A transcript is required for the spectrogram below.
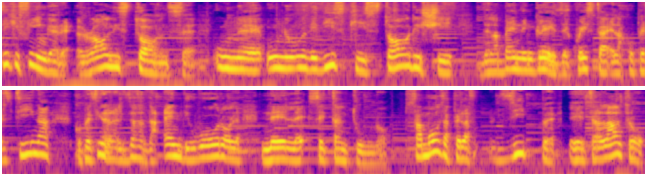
Sticky Finger, Rolling Stones, un, un, uno dei dischi storici della band inglese. Questa è la copertina, copertina realizzata da Andy Warhol nel 71 famosa per la zip e tra l'altro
